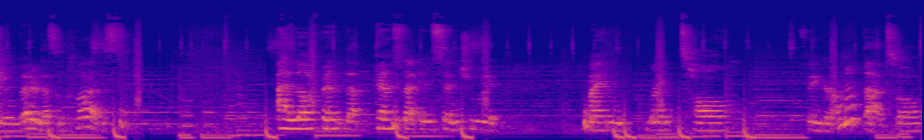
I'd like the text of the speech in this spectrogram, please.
even better, that's a plus. I love pants that, pants that accentuate my, my tall figure. I'm not that tall,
